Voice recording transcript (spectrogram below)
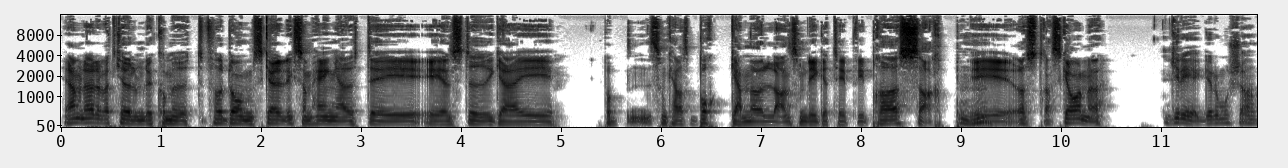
ja men det hade varit kul om du kom ut. För de ska liksom hänga ute i, i en stuga i, på, som kallas Bockamöllan som ligger typ vid Brösarp Mhm. i östra Skåne. Greger och morsan.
